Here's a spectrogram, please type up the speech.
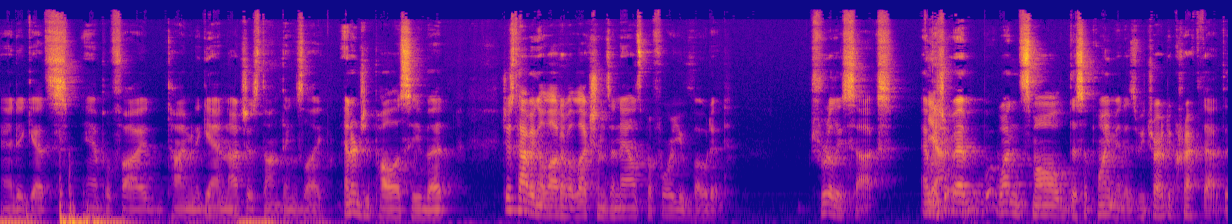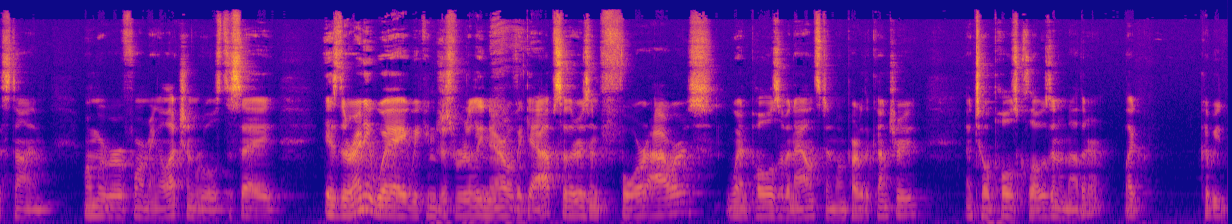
and it gets amplified time and again, not just on things like energy policy, but just having a lot of elections announced before you voted, which really sucks. And Yeah. should, one small disappointment is we tried to correct that this time when we were reforming election rules to say, is there any way we can just really narrow the gap so there isn't four hours when polls have announced in one part of the country until polls close in another? Like, could we?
